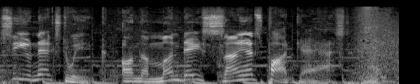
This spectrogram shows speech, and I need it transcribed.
See you next week on the Monday Science Podcast.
